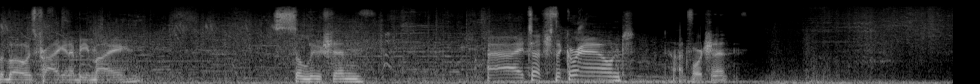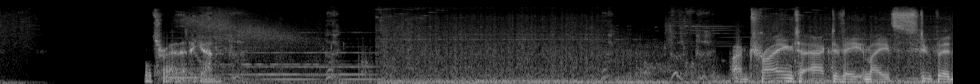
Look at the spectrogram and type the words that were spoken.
The bow is probably going to be my solution. I touched the ground. Unfortunate. We'll try that again. I'm trying to activate my stupid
